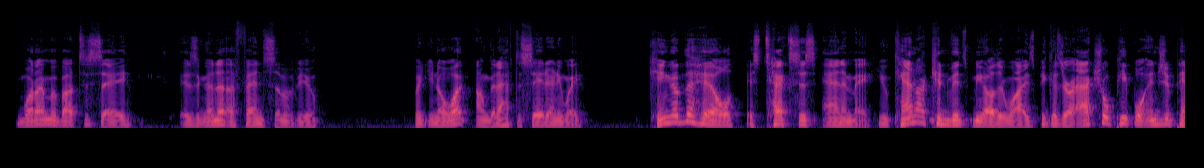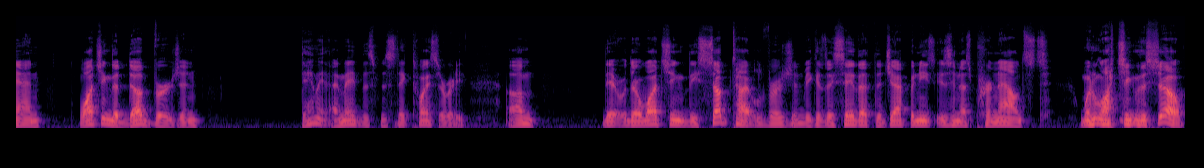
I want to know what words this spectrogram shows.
what I'm about to say is going to offend some of you. But you know what? I'm going to have to say it anyway. King of the Hill is Texas anime. You cannot convince me otherwise because there are actual people in Japan watching the dub version. Damn it, I made this mistake twice already. Um, they're, they're watching the subtitled version because they say that the Japanese isn't as pronounced when watching the show.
